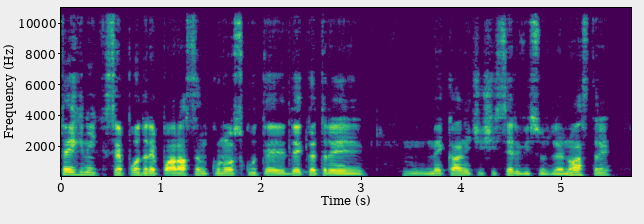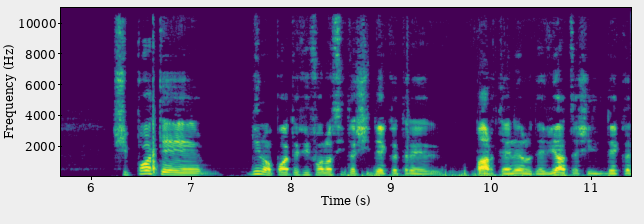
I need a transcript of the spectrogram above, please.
Tehnic se pot repara, sunt cunoscute de către mecanicii și serviciurile noastre și poate, din nou, poate fi folosită și de către partenerul de viață și, de că,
